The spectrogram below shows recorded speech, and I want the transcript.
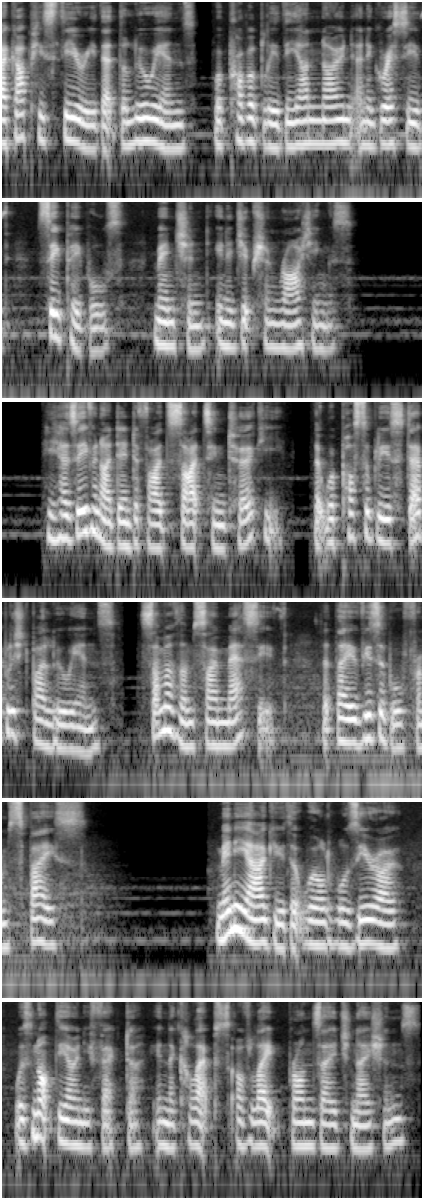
back up his theory that the Luwians were probably the unknown and aggressive sea peoples mentioned in Egyptian writings. He has even identified sites in Turkey that were possibly established by Luwians, some of them so massive that they are visible from space. Many argue that World War Zero was not the only factor in the collapse of late Bronze Age nations.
